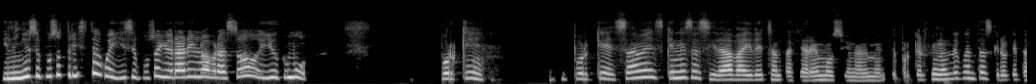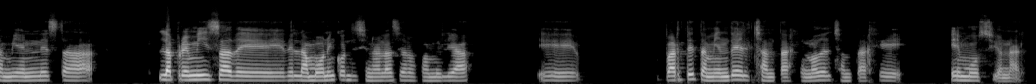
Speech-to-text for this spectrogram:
Y el niño se puso triste, güey, y se puso a llorar y lo abrazó. Y yo como, ¿por qué? Porque, ¿sabes qué necesidad hay de chantajear emocionalmente? Porque al final de cuentas creo que también está la premisa de, del amor incondicional hacia la familia, eh, parte también del chantaje, ¿no? Del chantaje emocional.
